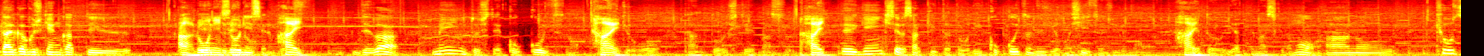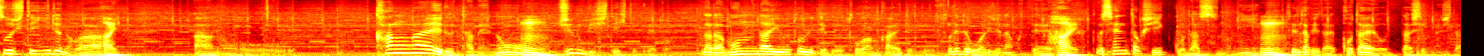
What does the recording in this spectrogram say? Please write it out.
大学受験科っていうあ浪人生浪人生のはい、ではメインとして国公立の授業を担当してます。はい、で現役生はさっき言った通り国公立の授業も私立の授業も、はい、えっと、やってますけどもあの共通して言えるのは、はい、あの考えるための準備してきてくれと。だから問題を解いてくる答案書いてくる。それで終わりじゃなくて、はい、選択肢1個出すのに、うん、選択肢で答えを出してきました。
